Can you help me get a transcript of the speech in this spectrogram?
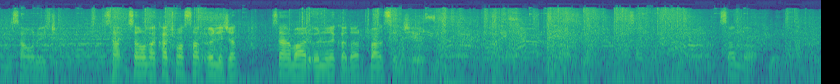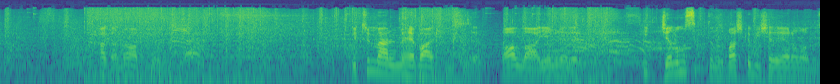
Şimdi sen oraya çık. Sen, sen oradan kaçmazsan öleceksin. Sen bari ölene kadar ben seni şey yapayım. Sen ne yapıyorsun? Sen ne yapıyorsun? Aga ne yapıyorsunuz ya? Bütün mermimi heba ettim size. Vallahi yemin ederim. Hiç canımı sıktınız. Başka bir işe de yaramadınız.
